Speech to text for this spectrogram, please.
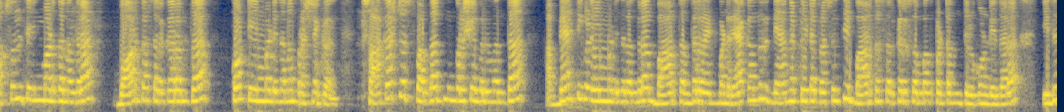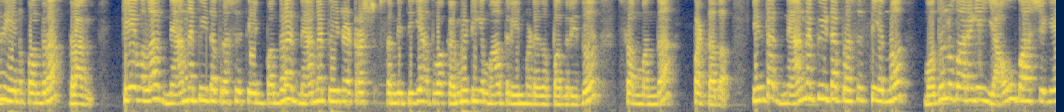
ಆಪ್ಷನ್ಸ್ ಏನ್ ಮಾಡ್ತಾರಂದ್ರ ಭಾರತ ಸರ್ಕಾರ ಅಂತ ಕೊಟ್ಟು ಏನ್ ಮಾಡಿದಾನ ಪ್ರಶ್ನೆಗಳನ್ನ ಸಾಕಷ್ಟು ಸ್ಪರ್ಧಾತ್ಮಕ ಪರೀಕ್ಷೆ ಬರುವಂತ ಅಭ್ಯರ್ಥಿಗಳು ಏನ್ ಮಾಡಿದಾರೆ ಅಂದ್ರ ಭಾರತ ಅಂತ ರೈಟ್ ಮಾಡಿದ್ರು. ಯಾಕಂದ್ರೆ ಜ್ಞಾನಪೀಠ ಪ್ರಶಸ್ತಿ ಭಾರತ ಸರ್ಕಾರಕ್ಕೆ ಸಂಬಂಧಪಟ್ಟಂತ ತಿಳ್ಕೊಂಡಿದಾರ. ಇದು ಏನಪ್ಪಾ ಅಂದ್ರ ರಾಂಗ್ ಕೇವಲ ಜ್ಞಾನಪೀಠ ಪ್ರಶಸ್ತಿ ಏನಪ್ಪಾ ಅಂದ್ರ ಜ್ಞಾನಪೀಠ ಟ್ರಸ್ಟ್ ಸಮಿತಿಗೆ ಅಥವಾ ಕಮಿಟಿಗೆ ಮಾತ್ರ ಏನ್ ಮಾಡಿದಪ್ಪ ಅಂದ್ರೆ ಇದು ಸಂಬಂಧ ಪಟ್ಟದ ಇಂಥ ಜ್ಞಾನಪೀಠ ಪ್ರಶಸ್ತಿಯನ್ನು ಮೊದಲು ಬಾರಿಗೆ ಯಾವ ಭಾಷೆಗೆ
